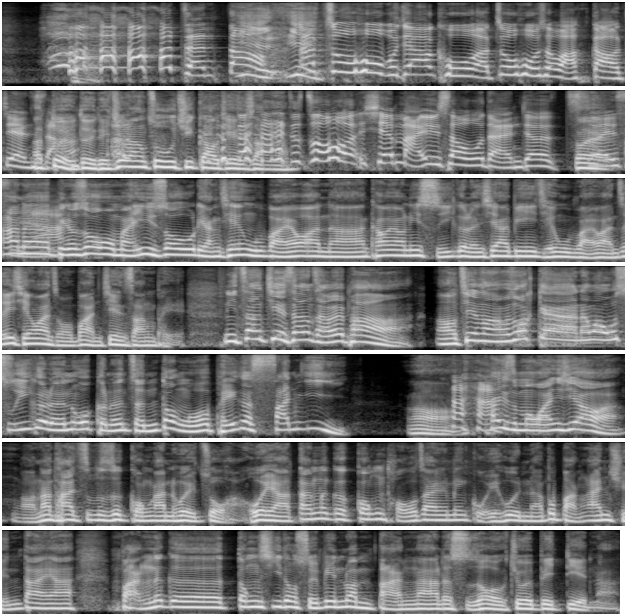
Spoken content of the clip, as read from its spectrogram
整栋，那住户不就要哭啊？住户说我要告建商，对对对，就让住户去告建商。就住户先买预售屋的人就对啊呢，比如说我买预售屋两千五百万啊，靠要你死一个人，现在变一千五百万，这一千万怎么办？建商赔，你这样建商才会怕啊！哦，建商我说干，他妈我死一个人，我可能整栋我赔个三亿。啊，开什么玩笑啊！哦，那他是不是公安会做好？会啊，当那个工头在那边鬼混啊，不绑安全带啊，绑那个东西都随便乱绑啊的时候，就会被电啊。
